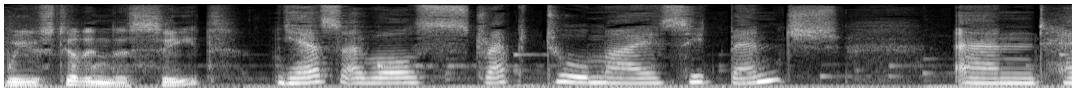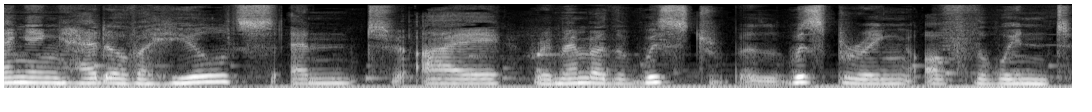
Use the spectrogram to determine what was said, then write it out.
Were you still in the seat? Yes, I was strapped to my seat bench and hanging head over heels, and I remember the whispering of the wind.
